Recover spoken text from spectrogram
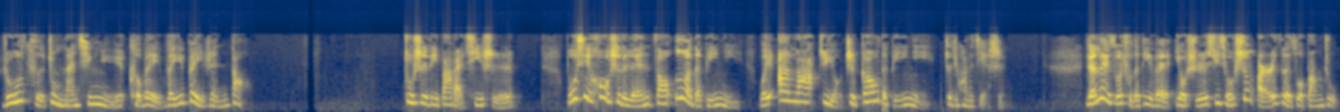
如此重男轻女，可谓违背人道。注释第八百七十。不信后世的人遭恶的比拟，为安拉具有至高的比拟。这句话的解释：人类所处的地位有时需求生儿子做帮助，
